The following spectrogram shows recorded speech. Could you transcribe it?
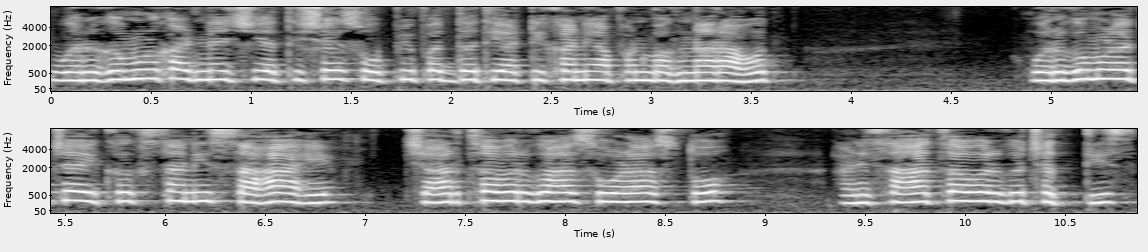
वर्गमूळ काढण्याची अतिशय सोपी पद्धत या ठिकाणी आपण बघणार आहोत. वर्गमुळाच्या एकक स्थानी सहा आहे. चारचा वर्ग हा सोळा असतो आणि सहाचा वर्ग छत्तीस.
